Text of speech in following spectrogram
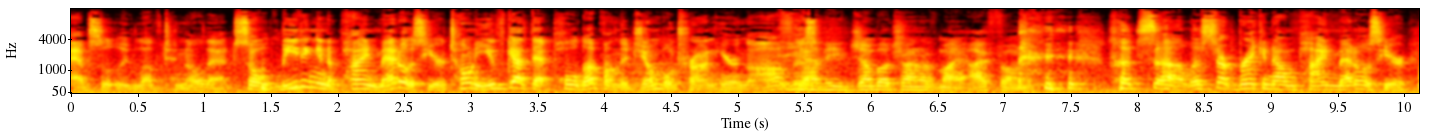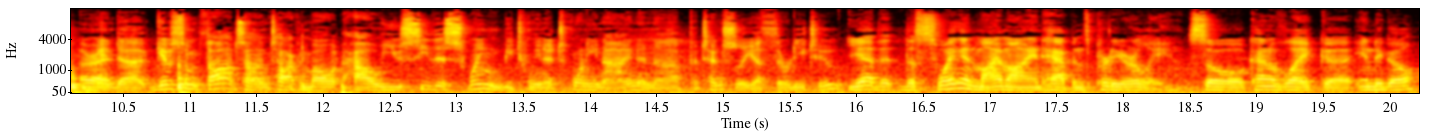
absolutely love to know that. So, leading into Pine Meadows here, Tony, you've got that pulled up on the jumbotron here in the office. Yeah, the jumbotron of my iPhone. let's uh, let's start breaking down Pine Meadows here, All right. and uh, give some thoughts on talking about how you see this swing between a 29 and uh, potentially a 32. Yeah, the, the swing in my mind happens pretty early. So kind of like uh, Indigo,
